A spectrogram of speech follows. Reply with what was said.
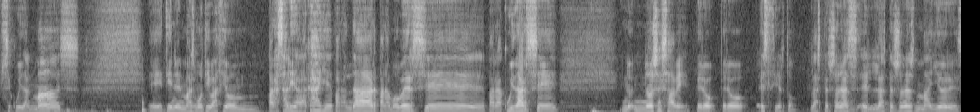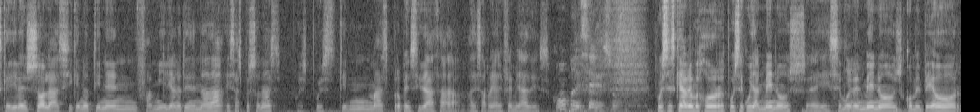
se cuidan más, eh, tienen más motivación para salir a la calle, para andar, para moverse, para cuidarse. No, no se sabe, pero, pero es cierto. Las personas, eh, las personas mayores que viven solas y que no tienen familia, no tienen nada, esas personas pues, pues tienen más propensidad a, a desarrollar enfermedades. ¿Cómo puede ser eso? Pues es que a lo mejor pues, se cuidan menos, eh, se mueven menos, comen peor.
